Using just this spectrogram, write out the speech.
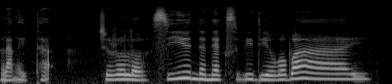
langik tha. Churolo see you in the next video. Bye bye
